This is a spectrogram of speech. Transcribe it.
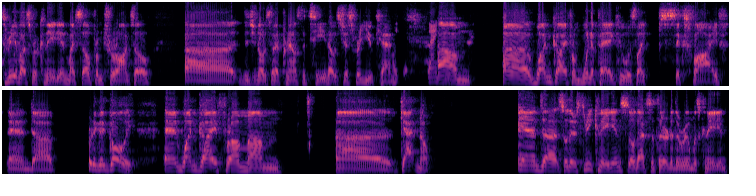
Three of us were Canadian. Myself from Toronto. Uh, did you notice that I pronounced the T? That was just for you, Ken. thank you. Um, uh, one guy from Winnipeg who was like six five and uh, pretty good goalie, and one guy from um, uh, Gatineau. And uh, so there's three Canadians, so that's a third of the room was Canadian,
